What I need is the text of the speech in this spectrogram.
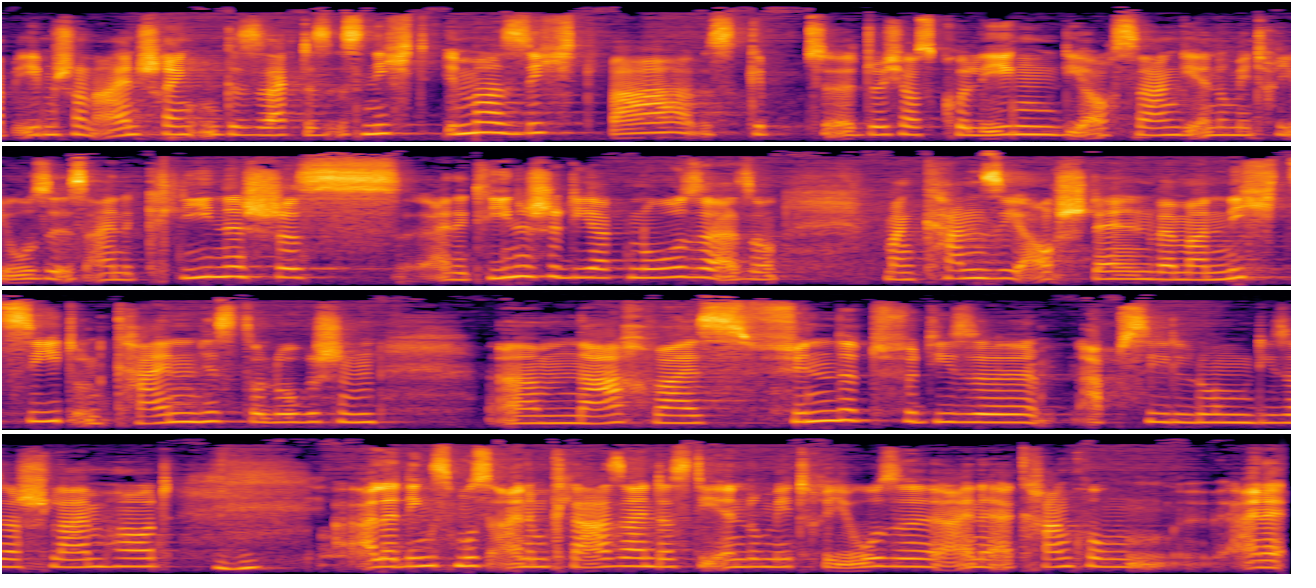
habe eben schon einschränkend gesagt, es ist nicht immer sichtbar. Es gibt äh, durchaus Kollegen, die auch sagen, die Endometriose ist eine klinisches, eine klinische Diagnose. Also man kann sie auch stellen, wenn man nichts sieht und keinen histologischen ähm, Nachweis findet für diese Absiedelung dieser Schleimhaut. Mhm. Allerdings muss einem klar sein, dass die Endometriose eine Erkrankung, eine,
